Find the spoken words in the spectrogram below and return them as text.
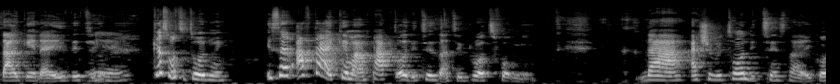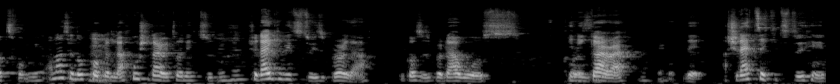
that girl that is dating. Yeah. Guess what he told me? He said after I came and packed all the things that he brought for me, that I should return the things that he got for me. And I said, no problem. That who should I return it to? Mhm. Should I give it to his brother? Because his brother was in. Igara. Okay. Should I take it to him?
